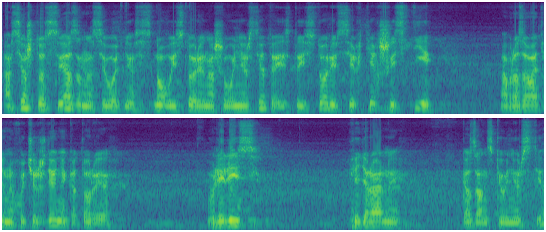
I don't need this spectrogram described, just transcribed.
А все, что связано сегодня с новой историей нашего университета, это история всех тех шести образовательных учреждений, которые влились в федеральный Казанский университет.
